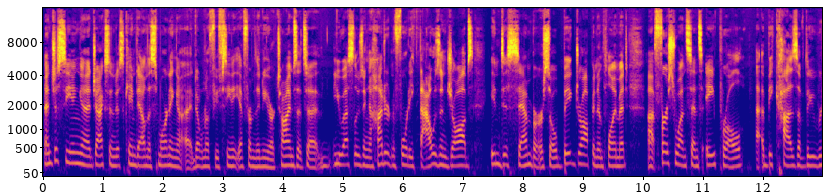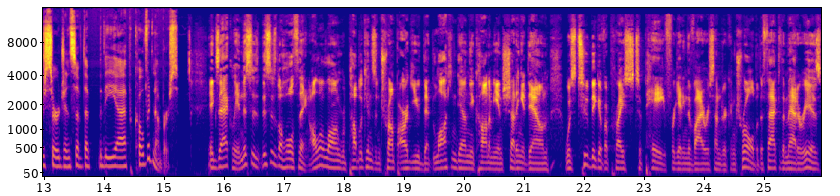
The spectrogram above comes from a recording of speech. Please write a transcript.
And just seeing uh, Jackson just came down this morning. I don't know if you've seen it yet from the New York Times. It's uh, U.S. losing 140,000 jobs in December, so big drop in employment. Uh, first one since April. Uh, because of the resurgence of the the uh, COVID numbers. Exactly. And this is this is the whole thing. All along Republicans and Trump argued that locking down the economy and shutting it down was too big of a price to pay for getting the virus under control. But the fact of the matter is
